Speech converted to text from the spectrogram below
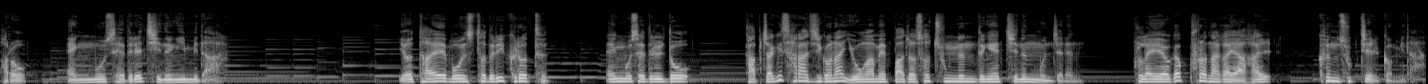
바로 앵무새들의 지능입니다. 여타의 몬스터들이 그렇듯 앵무새들도 갑자기 사라지거나 용암에 빠져서 죽는 등의 지능 문제는 플레이어가 풀어나가야 할 큰 숙제일 겁니다.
